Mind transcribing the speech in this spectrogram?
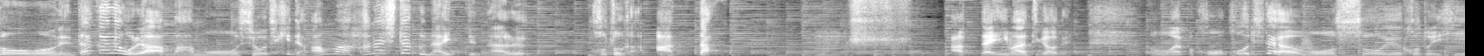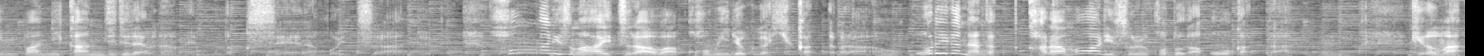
そう思うねだから俺はまあもう正直であんま話したくないってなることがあった。うん。あった。今は違うで。もうやっぱ高校時代はもうそういうことに頻繁に感じてたよな。めんどくせえなこいつらって。ほんまにそのあいつらはコミュ力が低かったから俺がなんか空回りすることが多かった。うん。けどまあ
